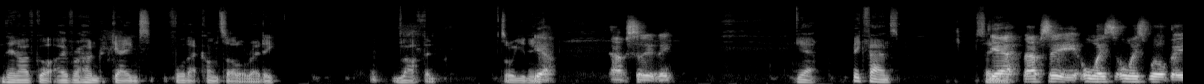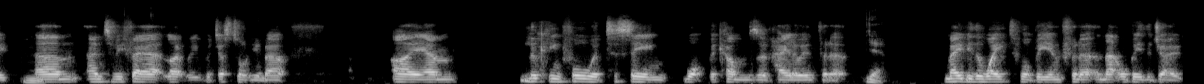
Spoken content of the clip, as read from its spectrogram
then I've got over 100 games for that console already. Laughing. That's all you need. Yeah. Absolutely. Yeah, big fans. So yeah, absolutely. Always, always will be. Mm. Um, and to be fair, like we were just talking about, I am looking forward to seeing what becomes of Halo Infinite. Yeah. Maybe the wait will be infinite, and that will be the joke.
